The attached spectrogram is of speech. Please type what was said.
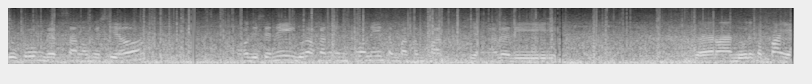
dukung Detsan Official. Oh di sini gue akan info nih tempat-tempat yang ada di daerah Duri Kepa ya?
